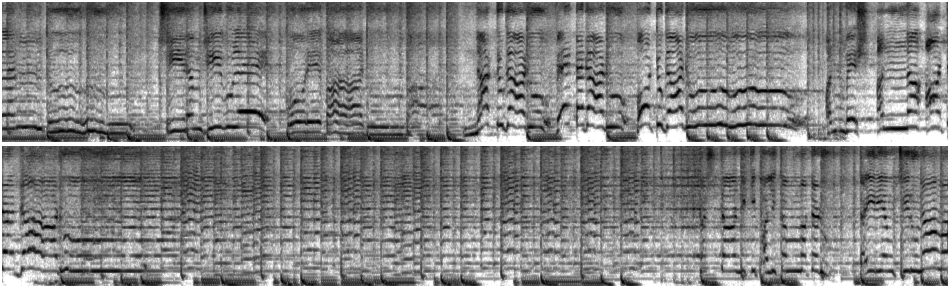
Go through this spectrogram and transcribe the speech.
నిలవాలంటూ చిరంజీవులే కోరేవాడు. నాటుగాడు వేటగాడు పోటుగాడు అన్వేష్ అన్న ఆటగాడు. కష్టానికి ఫలితం అతడు ధైర్యం చిరునామా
